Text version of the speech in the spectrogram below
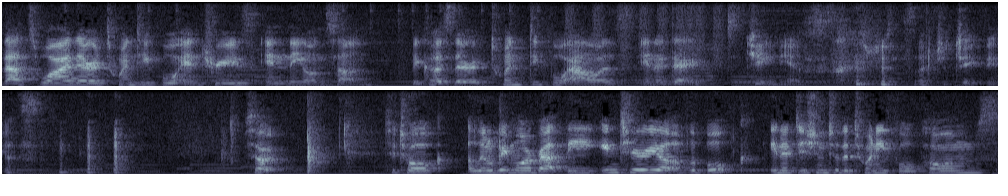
That's why there are 24 entries in Neon Sun, because there are 24 hours in a day. Genius, such a genius. so to talk a little bit more about the interior of the book. In addition to the 24 poems,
